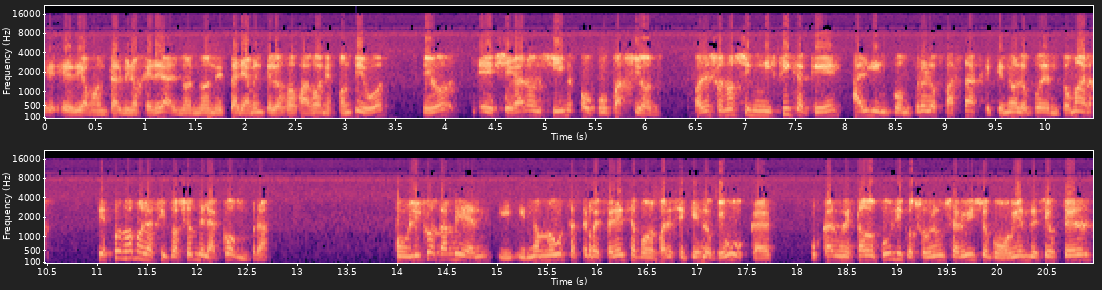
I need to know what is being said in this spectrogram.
eh, eh, digamos en términos general, no, no necesariamente los dos vagones contiguos, digo, eh, llegaron sin ocupación. Por eso no significa que alguien compró los pasajes que no lo pueden tomar. Después vamos a la situación de la compra. Publicó también, y, y no me gusta hacer referencia porque me parece que es lo que busca, buscar un Estado público sobre un servicio, como bien decía usted,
